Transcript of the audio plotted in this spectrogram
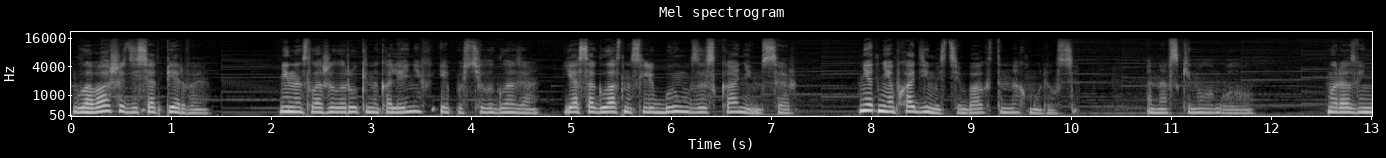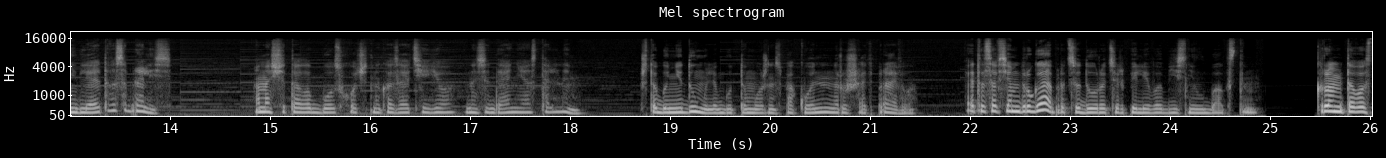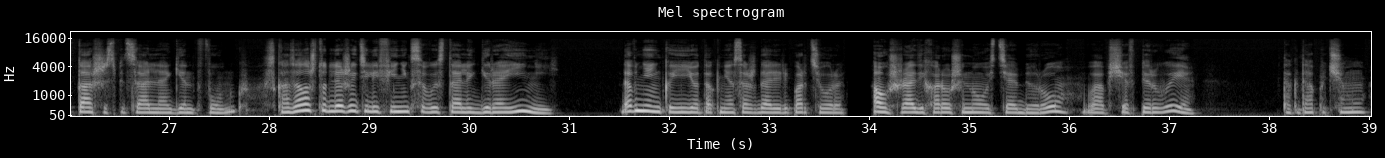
Глава 61. Нина сложила руки на коленях и опустила глаза. «Я согласна с любым взысканием, сэр». «Нет необходимости», — Бакстон нахмурился. Она вскинула голову. «Мы разве не для этого собрались?» Она считала, босс хочет наказать ее в назидание остальным, чтобы не думали, будто можно спокойно нарушать правила. «Это совсем другая процедура», — терпеливо объяснил Бакстон. Кроме того, старший специальный агент Вонг сказала, что для жителей Феникса вы стали героиней. Давненько ее так не осаждали репортеры, а уж ради хорошей новости о бюро вообще впервые. Тогда почему?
